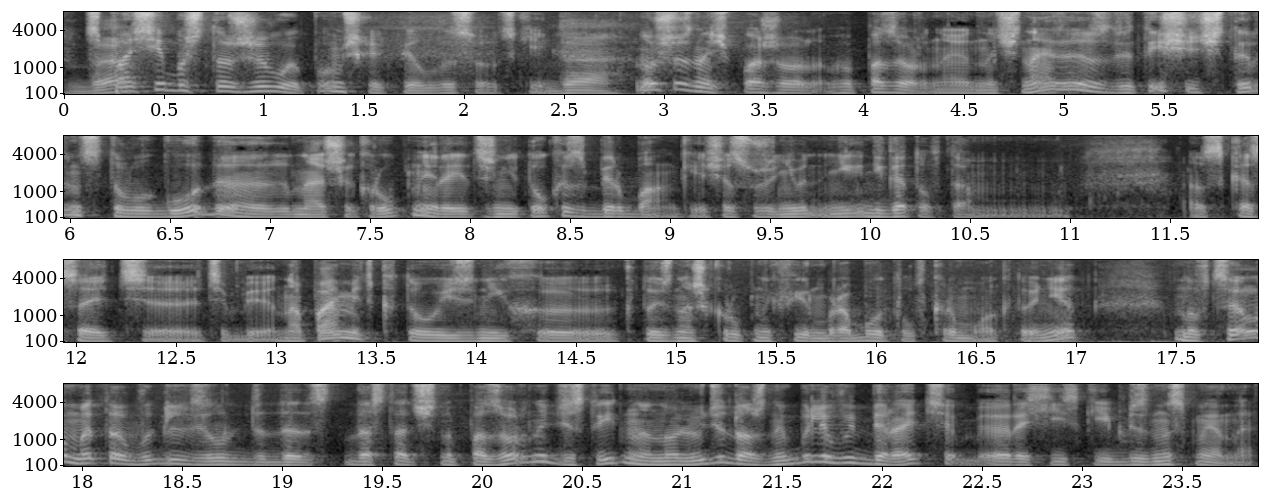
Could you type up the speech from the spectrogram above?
Да? Спасибо, что живой. Помнишь, как пел Высоцкий? Да. Ну, что значит позор... позорная? Начиная с 2014 года наши крупные, это же не только Сбербанк, я сейчас уже не, не, не готов там сказать э, тебе на память, кто из них, э, кто из наших крупных фирм работал в Крыму, а кто нет. Но в целом это выглядело достаточно позорно, действительно, но люди должны были выбирать э, российские бизнесмены.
